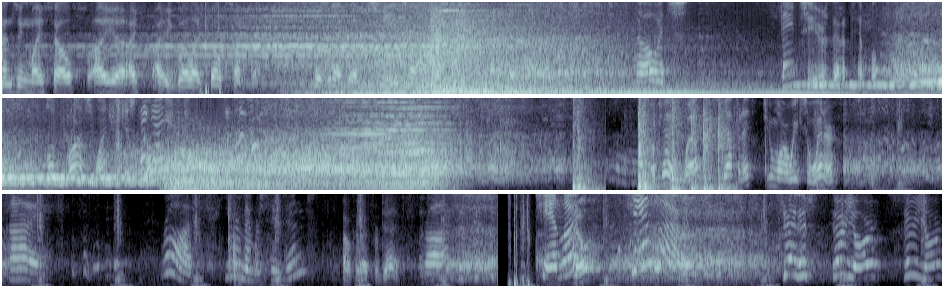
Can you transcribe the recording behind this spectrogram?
cleansing myself, I, uh, I, I, well, I felt something. Was it like a sneeze? No, it's fancier than a pimple. Look, Ross, why don't you just go see it? Okay, well, it's definite. Two more weeks of winter. Hi. Ross, you remember Susan? How could I forget? Ross. Chandler? Nope. Chandler! Janice, there you are. There you are.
